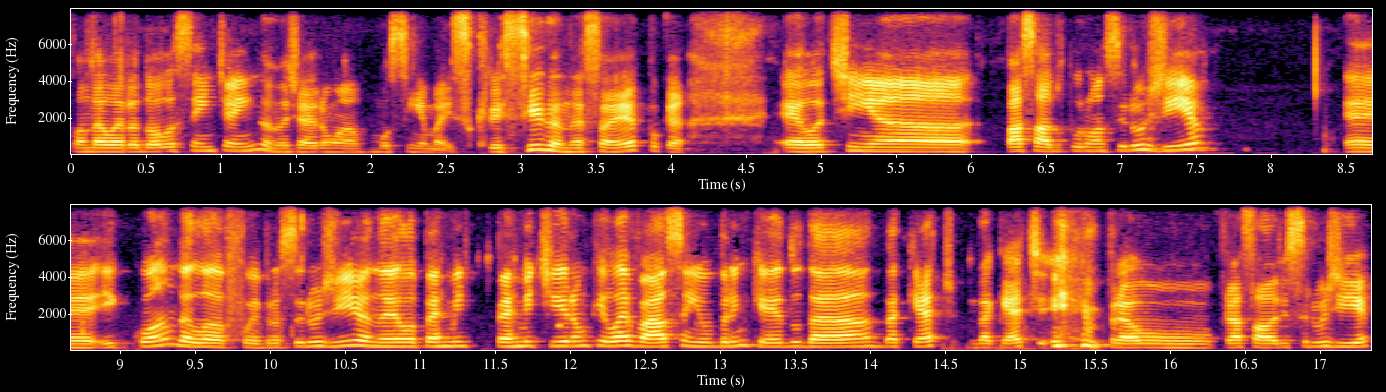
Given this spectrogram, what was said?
quando ela era adolescente ainda, né, já era uma mocinha mais crescida nessa época, ela tinha passado por uma cirurgia é, e quando ela foi para a cirurgia, né, ela permi permitiram que levassem o brinquedo da, da Cat, da Cat para a sala de cirurgia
